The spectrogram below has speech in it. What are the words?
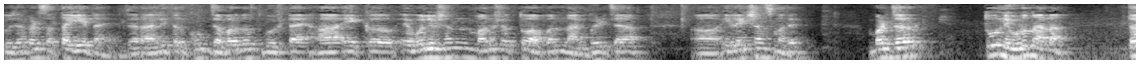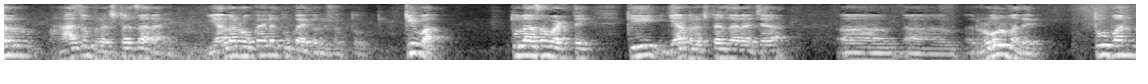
तुझ्याकडे सत्ता येत आहे जर आली तर खूप जबरदस्त गोष्ट आहे. हा एक एव्होल्युशन म्हणू शकतो आपण नागभीडच्या इलेक्शन्समध्ये बट जर तू निवडून आला तर हा जो भ्रष्टाचार आहे याला रोखायला तू काय करू शकतो? किंवा तुला असं वाटतंय की या भ्रष्टाचाराच्या रोलमध्ये तू पण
